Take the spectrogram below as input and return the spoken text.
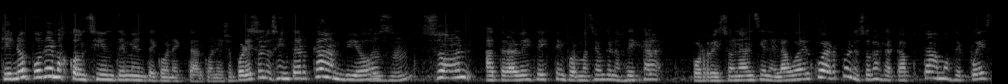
que no podemos conscientemente conectar con ello. Por eso los intercambios son a través de esta información que nos deja por resonancia en el agua del cuerpo y nosotros la captamos después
